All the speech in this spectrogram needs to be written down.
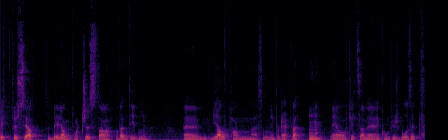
litt pussig at Brilliant Watches da på den tiden eh, hjalp han eh, som importerte det, Mm. med å kvitte seg med konkursboet sitt.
